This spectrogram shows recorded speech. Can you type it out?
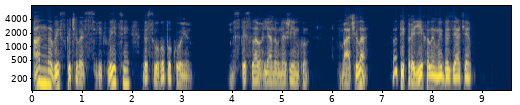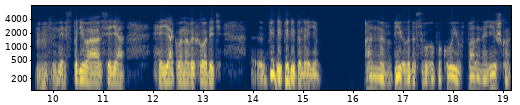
Анна вискочила з світлиці до свого покою. Мстислав глянув на жінку. Бачила? От і приїхали ми до зятя. Не сподівався я, як воно виходить. Піди, піди до неї. Анна вбігла до свого покою, впала на ліжко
